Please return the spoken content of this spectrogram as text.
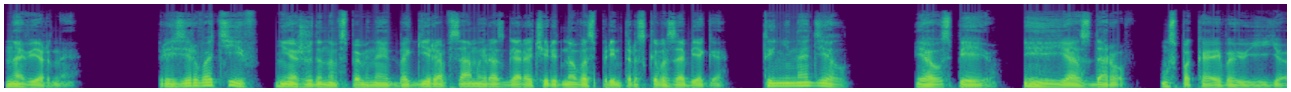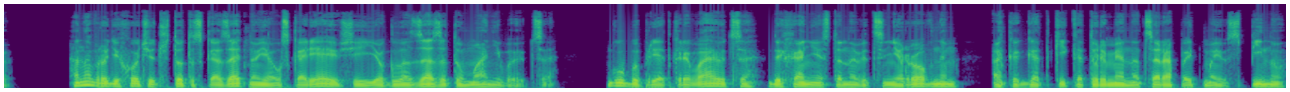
Наверное. «Презерватив», — неожиданно вспоминает Багира в самый разгар очередного спринтерского забега. «Ты не надел». «Я успею. И я здоров». Успокаиваю ее. Она вроде хочет что-то сказать, но я ускоряюсь, и ее глаза затуманиваются. Губы приоткрываются, дыхание становится неровным, а коготки, которыми она царапает мою спину,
